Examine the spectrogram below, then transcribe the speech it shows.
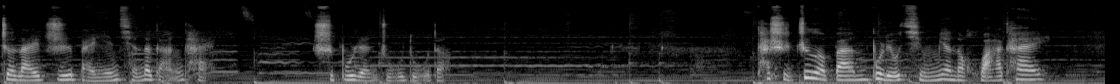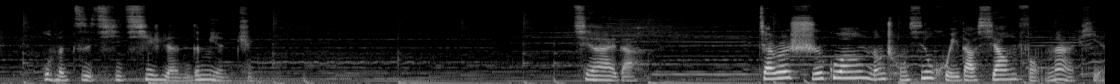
这来之百年前的感慨，是不忍逐读的。它是这般不留情面的划开我们自欺欺人的面具。亲爱的。假若时光能重新回到相逢那天，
